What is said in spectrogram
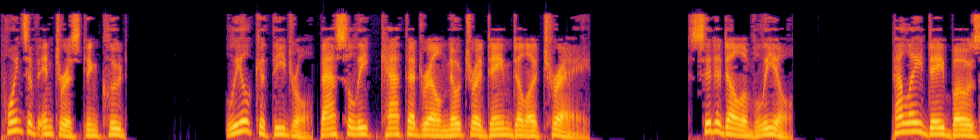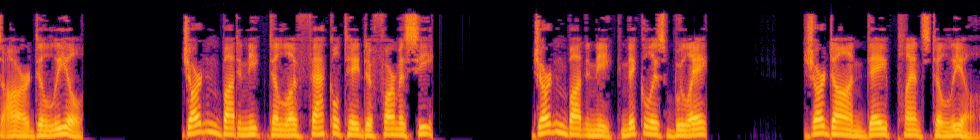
Points of interest include Lille Cathedral Basilique Cathédrale Notre Dame de la Treille Citadel of Lille Palais des Beaux-Arts de Lille Jardin botanique de la Faculté de Pharmacie Jardin botanique Nicolas Boulay Jardin des plantes de Lille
